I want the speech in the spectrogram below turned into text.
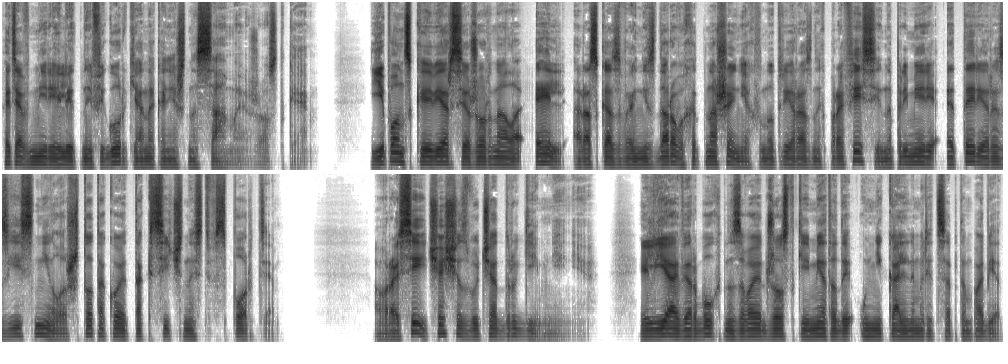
хотя в мире элитной фигурки она, конечно, самая жесткая. Японская версия журнала «Эль», рассказывая о нездоровых отношениях внутри разных профессий, на примере Этери разъяснила, что такое токсичность в спорте. В России чаще звучат другие мнения. Илья Вербух называет жесткие методы уникальным рецептом побед.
